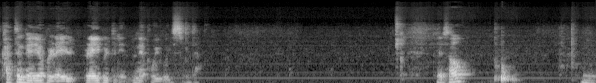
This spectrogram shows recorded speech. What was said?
같은 variable label들이 눈에 보이고 있습니다. 그래서 음,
